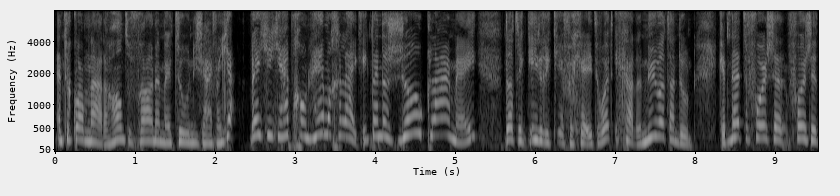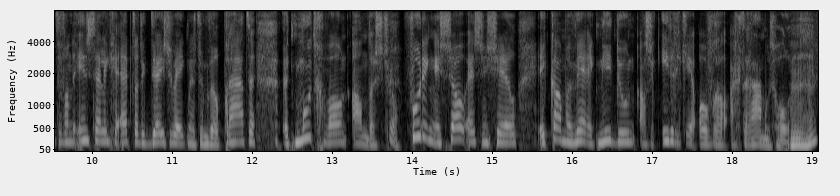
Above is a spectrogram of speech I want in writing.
En toen kwam na de hand een vrouw naar mij toe en die zei: van ja, weet je, je hebt gewoon helemaal gelijk. Ik ben er zo klaar mee dat ik iedere keer vergeten word. Ik ga er nu wat aan doen. Ik heb net de voorzitter van de instelling geappt dat ik deze week met hem wil praten. Het moet gewoon anders. Voeding is zo essentieel. Ik kan mijn werk niet doen als ik iedere keer overal achteraan moet hollen. Mm -hmm.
